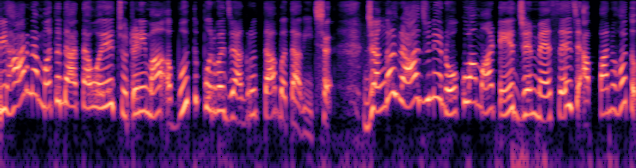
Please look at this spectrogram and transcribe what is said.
બિહારના મતદાતાઓએ ચૂંટણીમાં અભૂતપૂર્વ જાગૃતતા બતાવી છે. જંગલ રાજને રોકવા માટે જે મેસેજ આપવાનો હતો,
